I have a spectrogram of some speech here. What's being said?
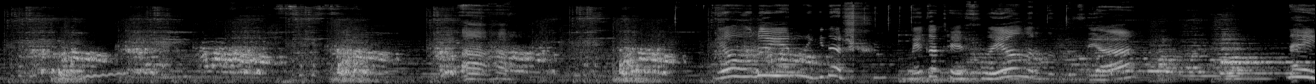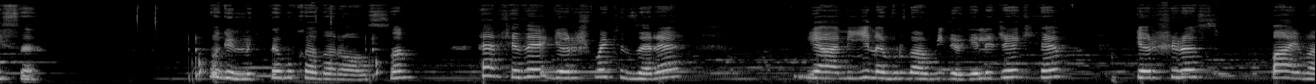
Aha. Ya onun yerine gider şu Mega Tesla'yı alırdınız ya. Neyse. Bugünlük de bu kadar olsun. Herkese görüşmek üzere. Yani yine buradan video gelecek. Hep görüşürüz. Bay bay.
